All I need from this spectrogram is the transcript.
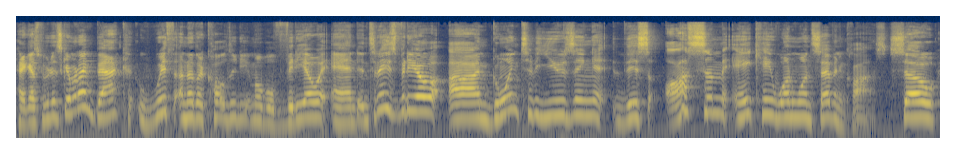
Hey guys, Bnates Gamer, I'm back with another Call of Duty Mobile video, and in today's video, I'm going to be using this awesome AK-117 class. So,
